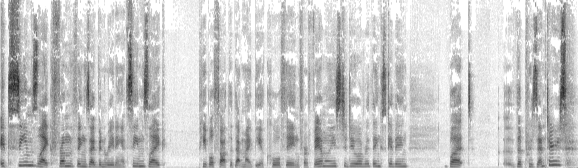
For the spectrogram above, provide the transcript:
It seems like, from the things I've been reading, it seems like people thought that that might be a cool thing for families to do over Thanksgiving, but the presenters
